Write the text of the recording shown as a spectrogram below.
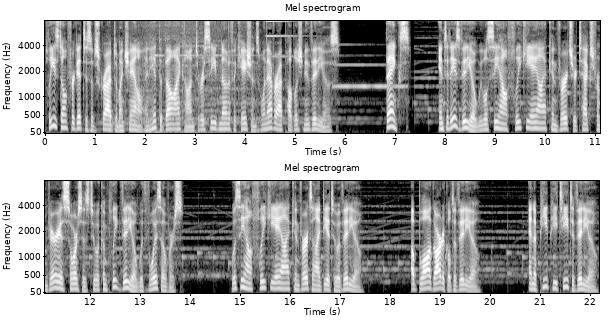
Please don't forget to subscribe to my channel and hit the bell icon to receive notifications whenever I publish new videos. Thanks! In today's video we will see how Fliki AI converts your text from various sources to a complete video with voiceovers. We'll see how Fliki AI converts an idea to a video, a blog article to video, and a PPT to video.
